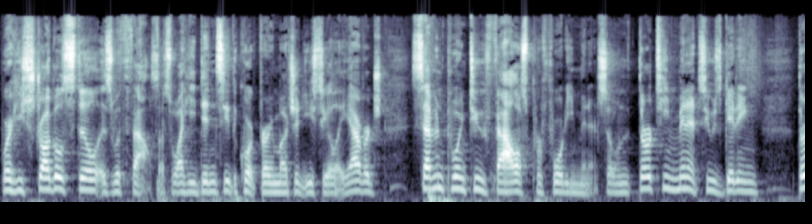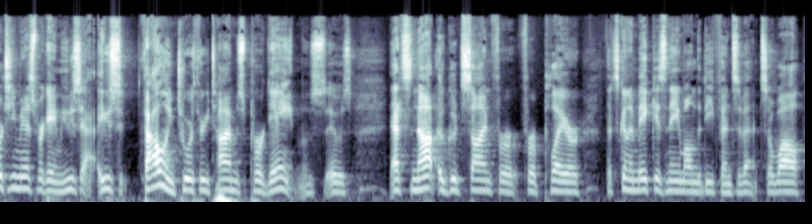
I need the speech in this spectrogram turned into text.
Where he struggles still is with fouls. That's why he didn't see the court very much at UCLA. He averaged 7.2 fouls per 40 minutes. So in 13 minutes, he was getting 13 minutes per game. He was he was fouling two or three times per game. It was, it was that's not a good sign for for a player that's going to make his name on the defensive end. So while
